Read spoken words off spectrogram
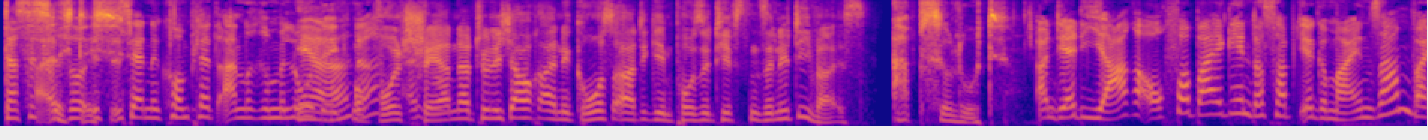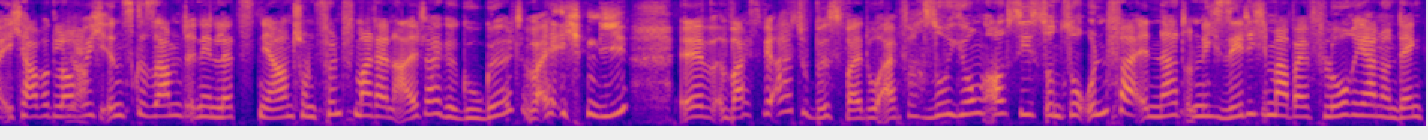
Das ist also richtig. es ist ja eine komplett andere Melodik. Ja. Ne? Obwohl also Cher natürlich auch eine großartige im positivsten Sinne Diva ist. Absolut. An der die Jahre auch vorbeigehen, das habt ihr gemeinsam, weil ich habe, glaube ja. ich, insgesamt in den letzten Jahren schon fünfmal dein Alter gegoogelt, weil ich nie äh, weiß, wie alt du bist, weil du einfach so jung aussiehst und so unverändert und ich sehe dich immer bei Florian und denk,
